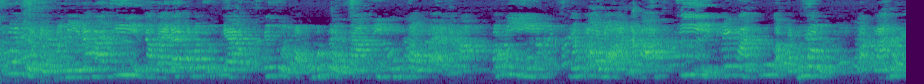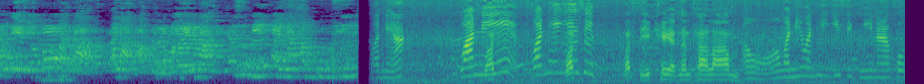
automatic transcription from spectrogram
ช่วยเหลือวันนี้นะคะที่นำรายได้เข้ามาสู่แก้วในส่วนของมุดโด่งการซีฟู้ดเราแต่นะคะเขา มีน้ำปลาหวานนะคะ ที่ให้ทานคู่กับมะม่วงจากร้านของเขาเองแล้วก็จากตลาดผักผลไม้นะคะซึ่งวันนี้ใครมาทำบุญซื้อ วันเนี้ยวันนี้วันที่ วัด 20 วัดศรีเขตนันทารามอ๋อ วันนี้วันที่ 20 มีนาคม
